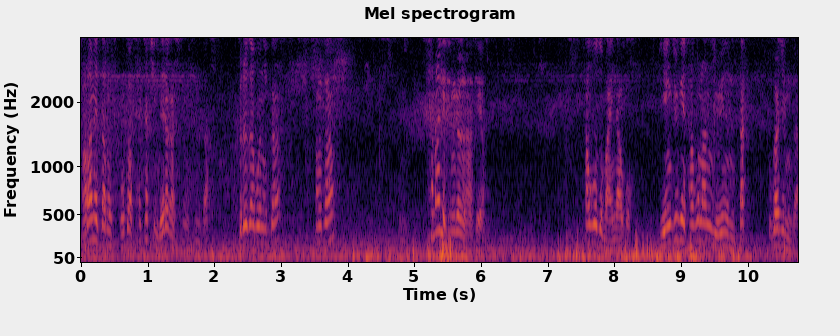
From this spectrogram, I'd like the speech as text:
바람에 따라서 고도가 살짝씩 내려갈 수 있습니다. 그러다 보니까 항상 편하게 생각을 하세요. 사고도 많이 나고 비행 중에 사고 나는 요인은 딱 두 가지입니다.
